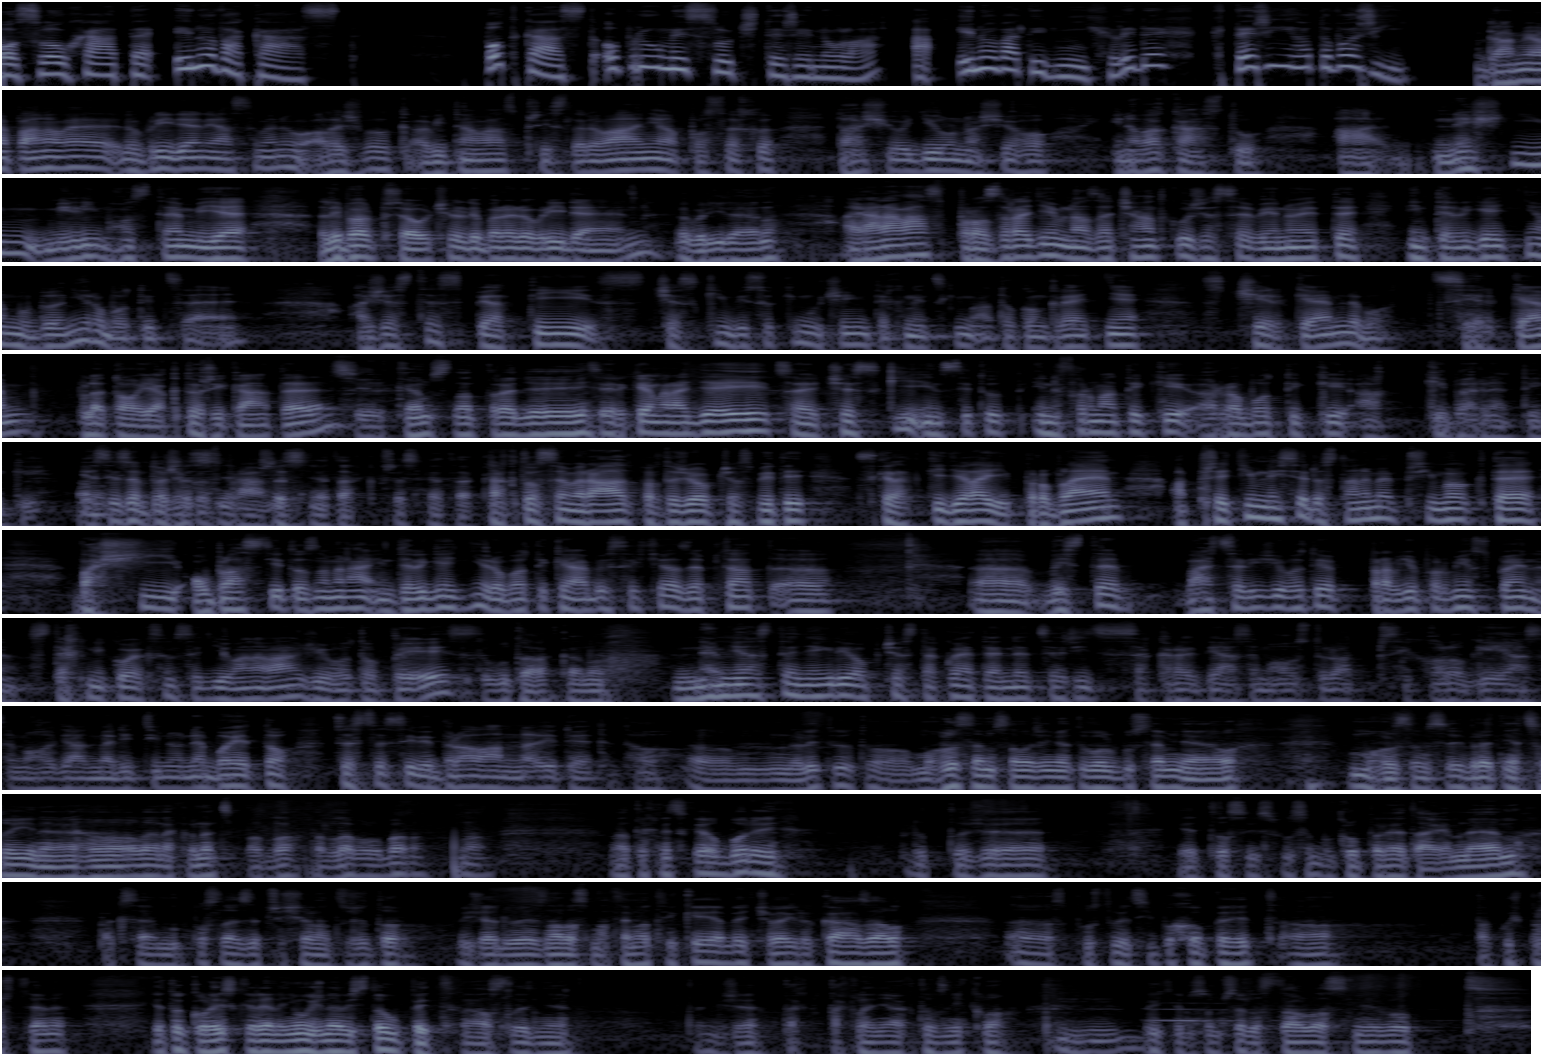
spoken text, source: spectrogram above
Posloucháte InnovaCast, podcast o průmyslu 4.0 a inovativních lidech, kteří ho tvoří. Dámy a pánové, dobrý den, já se jmenuji Aleš Vlk a vítám vás při sledování a poslechl dalšího dílu našeho InnovaCastu. A dnešním milým hostem je Libor Přeoučil. Libore, dobrý den. Dobrý den. A já na vás prozradím na začátku, že se věnujete inteligentní a mobilní robotice a že jste spjatý s Českým vysokým učením technickým, a to konkrétně s Čirkem, nebo Cirkem, podle toho, jak to říkáte? Cirkem snad raději. Cirkem raději, co je Český institut informatiky, robotiky a kybernetiky. No, Jestli jsem to řekl přesně, správně. Přesně tak, přesně tak. Tak to jsem rád, protože občas mi ty zkratky dělají problém. A předtím, než se dostaneme přímo k té vaší oblasti, to znamená inteligentní robotika, já bych se chtěl zeptat, uh, uh, vy jste Váš celý život je pravděpodobně spojen s technikou, jak jsem se díval na váš životopis. To tak, ano. Neměl jste někdy občas takové tendence říct, sakra, já jsem mohl studovat psychologii, já jsem mohl dělat medicínu, nebo je to, co jste si vybral a nelitujete toho? Um, nelituju toho. Mohl jsem samozřejmě, tu volbu jsem měl. Mohl jsem si vybrat něco jiného, ale nakonec padla, padla volba na, na technické obory, protože je to si způsobem oklopené tajemném. Pak jsem posléze přišel na to, že to vyžaduje znalost matematiky, aby člověk dokázal spoustu věcí pochopit a pak už prostě ne, je to kolej, z které není možné vystoupit následně. Takže tak, takhle nějak to vzniklo. Mm-hmm. Tím jsem se dostal vlastně od,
